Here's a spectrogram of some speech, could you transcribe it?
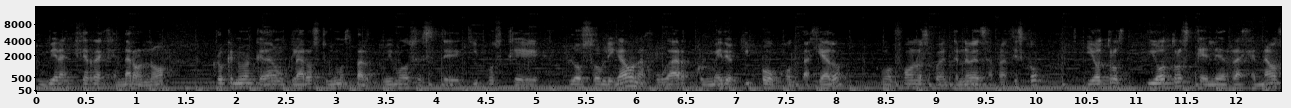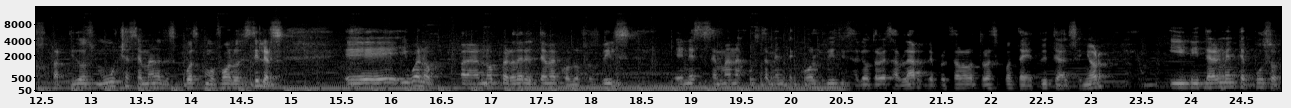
tuvieran que reagendar o no, creo que no quedaron claros. Tuvimos, tuvimos este, equipos que los obligaron a jugar con medio equipo contagiado, como fueron los 49 de San Francisco y otros, y otros que le reagendaron sus partidos muchas semanas después, como fueron los Steelers. Eh, y bueno, para no perder el tema con los Bills, en esta semana justamente Cole Beasley salió otra vez a hablar, le prestaron otra vez cuenta de Twitter al señor y literalmente puso,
